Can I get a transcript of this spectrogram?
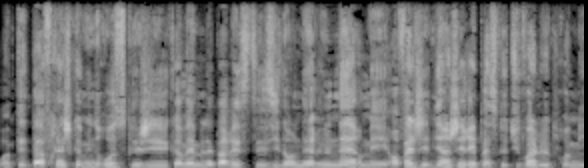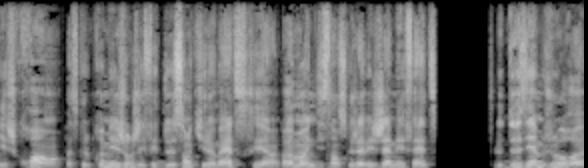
Peut-être pas fraîche comme une rose que j'ai quand même la paresthésie dans le nerf ulnaire, mais en fait j'ai bien géré parce que tu vois le premier, je crois, hein, parce que le premier jour j'ai fait 200 km, c'est vraiment une distance que j'avais jamais faite. Le deuxième jour euh,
